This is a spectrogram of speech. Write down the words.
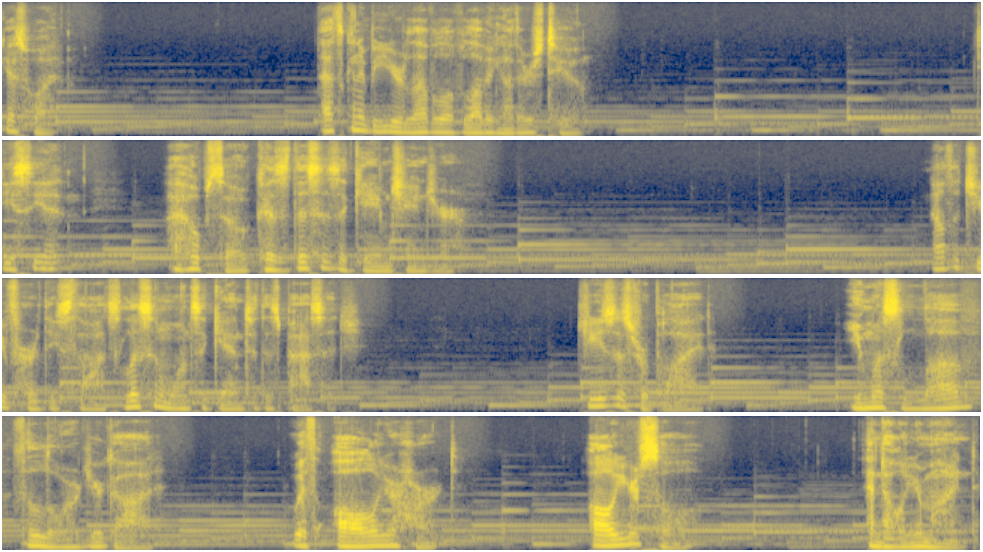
Guess what? That's going to be your level of loving others too. Do you see it? I hope so, because this is a game changer. Now that you've heard these thoughts, listen once again to this passage. Jesus replied, You must love the Lord your God with all your heart, all your soul, and all your mind.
